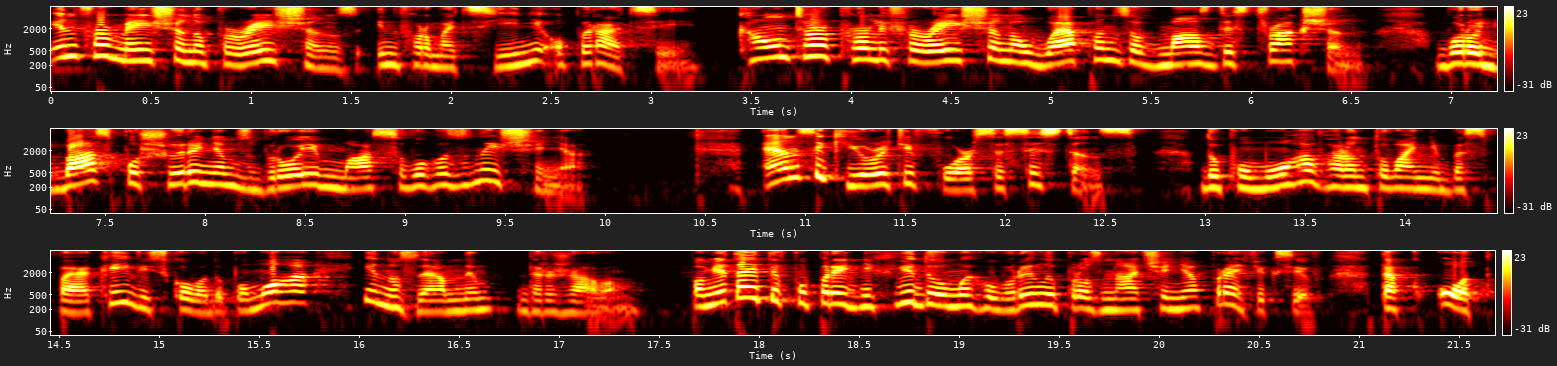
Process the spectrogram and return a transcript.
Information operations – інформаційні операції. Counter-proliferation of weapons of mass destruction – боротьба з поширенням зброї масового знищення. And Security Force Assistance – допомога в гарантуванні безпеки і військова допомога іноземним державам. Пам'ятаєте, в попередніх відео ми говорили про значення префіксів. Так от,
